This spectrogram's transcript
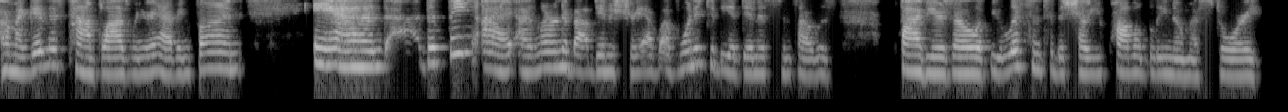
Oh my goodness, time flies when you're having fun. And the thing I, I learned about dentistry, I've, I've wanted to be a dentist since I was five years old. If you listen to the show, you probably know my story.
